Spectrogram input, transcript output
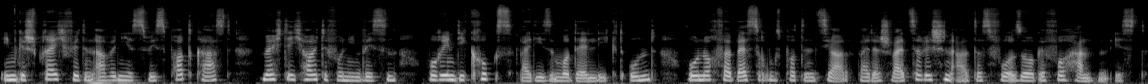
Im Gespräch für den Avenir Suisse Podcast möchte ich heute von ihm wissen, worin die Krux bei diesem Modell liegt und wo noch Verbesserungspotenzial bei der schweizerischen Altersvorsorge vorhanden ist.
